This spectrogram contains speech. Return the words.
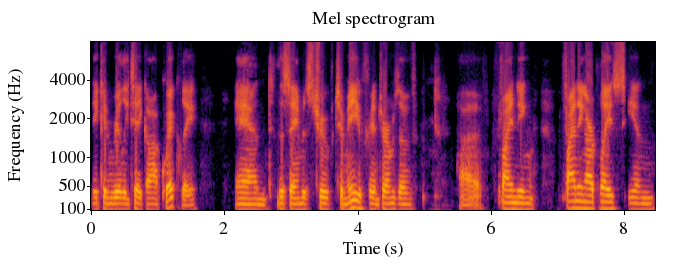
it can really take off quickly. And the same is true to me in terms of uh, finding finding our place in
